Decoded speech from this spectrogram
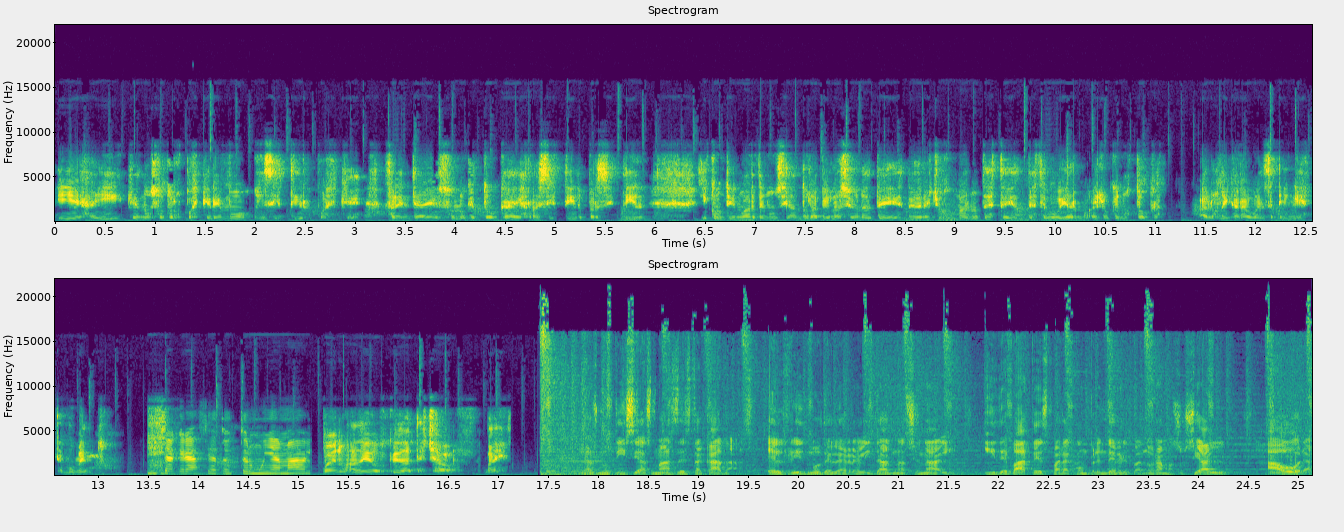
Y es ahí que nosotros pues queremos insistir, pues que frente a eso lo que toca es resistir, persistir y continuar denunciando las violaciones de, de derechos humanos de este, de este gobierno. Es lo que nos toca a los nicaragüenses en este momento. Muchas gracias, doctor, muy amable. Bueno, adiós, cuídate, chao, bye las noticias más destacadas, el ritmo de la realidad nacional y debates para comprender el panorama social, ahora,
